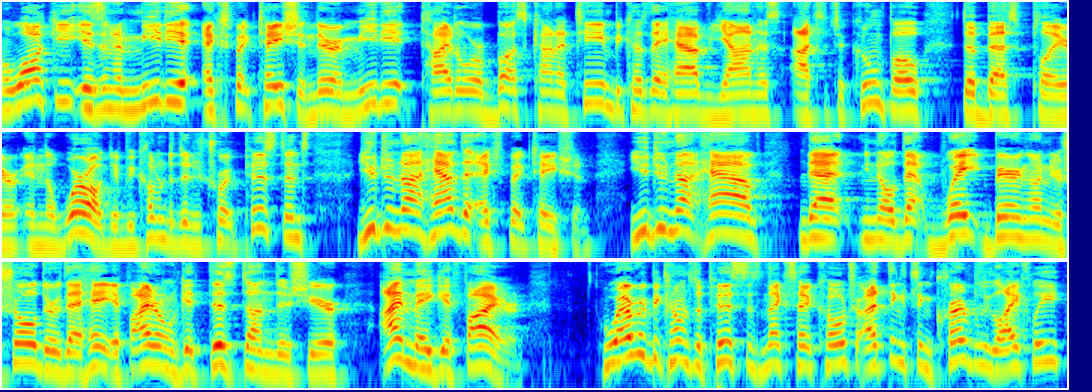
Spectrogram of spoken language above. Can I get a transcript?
Milwaukee is an immediate expectation. They're immediate title or bust kind of team because they have Giannis Antetokounmpo, the best player in the world. If you come to the Detroit Pistons, you do not have the expectation. You do not have that, you know, that weight bearing on your shoulder that hey, if I don't get this done this year, I may get fired. Whoever becomes the Pistons' next head coach, I think it's incredibly likely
